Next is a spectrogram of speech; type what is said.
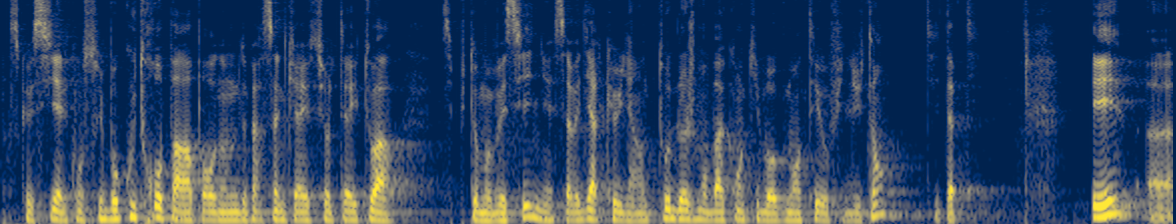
Parce que si elle construit beaucoup trop par rapport au nombre de personnes qui arrivent sur le territoire, c'est plutôt mauvais signe. Ça veut dire qu'il y a un taux de logement vacant qui va augmenter au fil du temps, petit à petit. Et euh,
